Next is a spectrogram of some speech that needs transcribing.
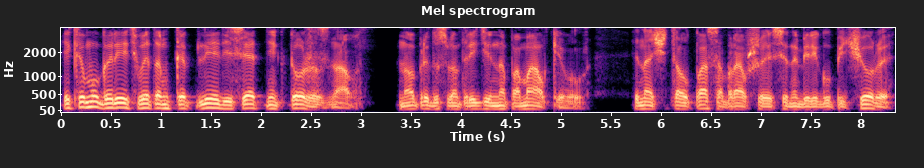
И кому гореть в этом котле десятник тоже знал, но предусмотрительно помалкивал, иначе толпа, собравшаяся на берегу Печоры,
